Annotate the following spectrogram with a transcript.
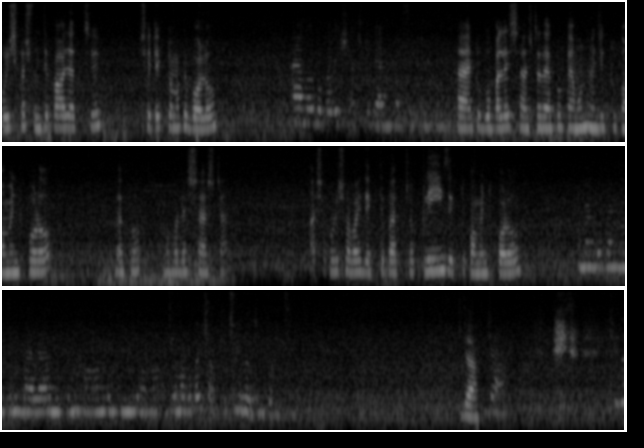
পরিষ্কার শুনতে পাওয়া যাচ্ছে সেটা একটু আমাকে বলো। বলো। হ্যাঁ একটু গোপালের শ্বাসটা দেখো কেমন হয়েছে একটু কমেন্ট করো। দেখো গোপালের শ্বাসটা আশা করি সবাই দেখতে পাচ্ছ। প্লিজ একটু কমেন্ট করো। আমার গোপাল নতুন বালা নতুন জামা যে আমার গোপাল সব কিছুই নতুন করেছে। যা। যা। শুধু।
